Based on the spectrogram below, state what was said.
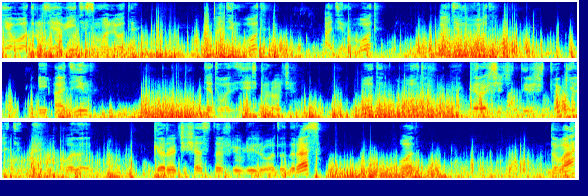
Не, вот, друзья, видите самолеты? Один вот, один вот, один вот и один где-то вот здесь, короче. Вот он, вот он. Короче, четыре штуки летит. Вот он. Короче, сейчас ставь приближу. Вот он. Раз. Вот. Два.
